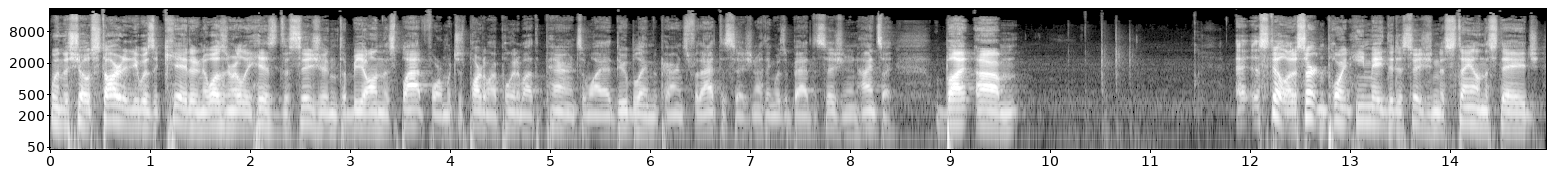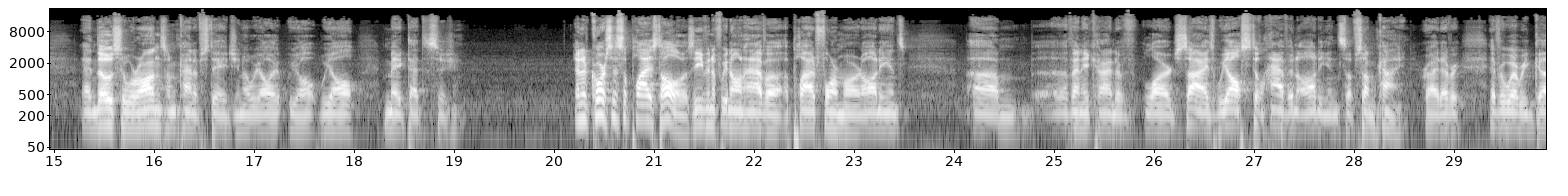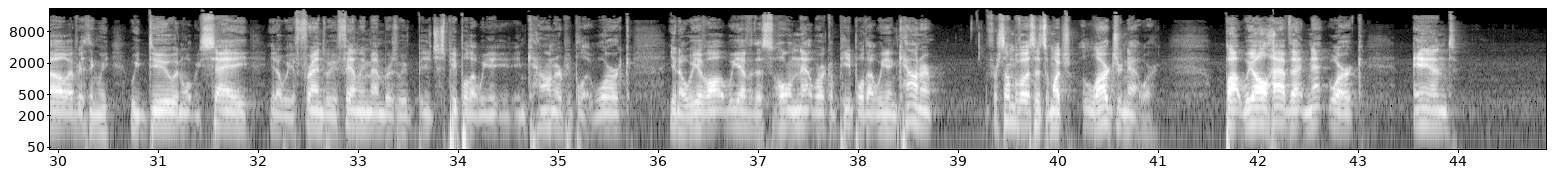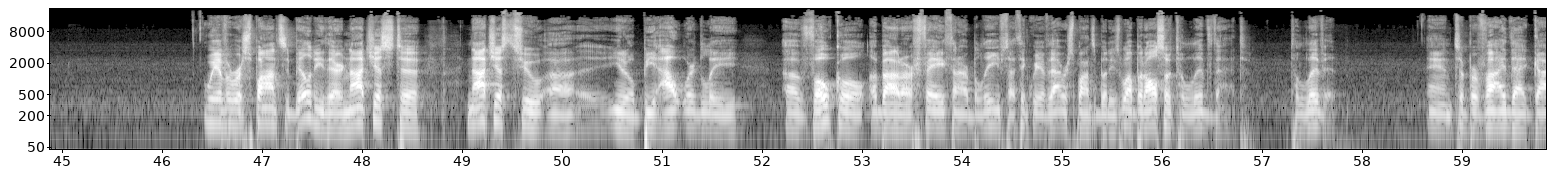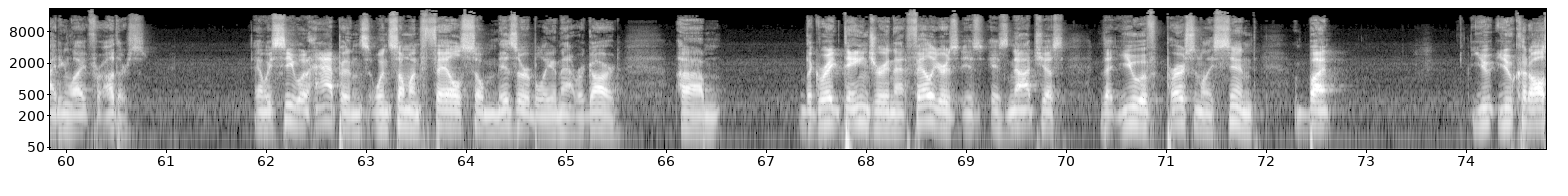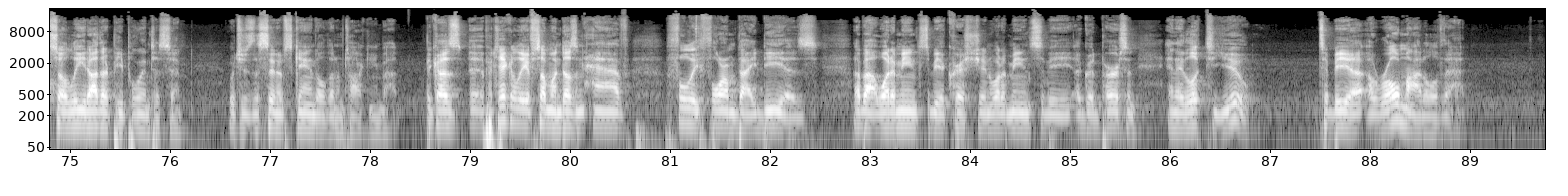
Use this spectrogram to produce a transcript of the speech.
when the show started, he was a kid, and it wasn't really his decision to be on this platform, which is part of my point about the parents and why I do blame the parents for that decision. I think it was a bad decision in hindsight. But um, still, at a certain point, he made the decision to stay on the stage and those who are on some kind of stage. You know, we all we all we all make that decision. And of course, this applies to all of us, even if we don't have a, a platform or an audience um, of any kind of large size. We all still have an audience of some kind, right? Every everywhere we go, everything we, we do and what we say. You know, we have friends, we have family members, we have just people that we encounter, people at work. You know, we have all we have this whole network of people that we encounter. For some of us, it's a much larger network, but we all have that network, and we have a responsibility there, not just to not just to uh, you know be outwardly uh, vocal about our faith and our beliefs. I think we have that responsibility as well, but also to live that, to live it, and to provide that guiding light for others. And we see what happens when someone fails so miserably in that regard. Um, the great danger in that failure is, is, is not just that you have personally sinned, but you, you could also lead other people into sin which is the sin of scandal that I'm talking about. Because uh, particularly if someone doesn't have fully formed ideas about what it means to be a Christian, what it means to be a good person, and they look to you to be a, a role model of that,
